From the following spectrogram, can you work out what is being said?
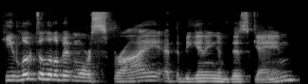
he looked a little bit more spry at the beginning of this game.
